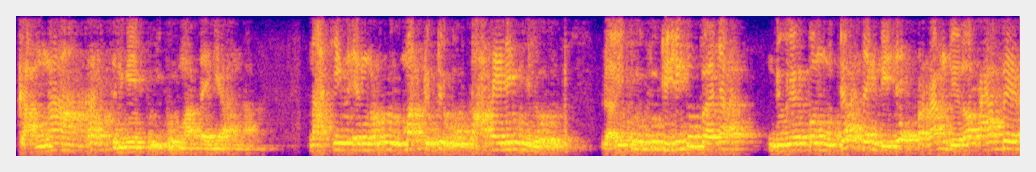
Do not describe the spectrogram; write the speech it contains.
Gak ngarep dengan ibu-ibu matanya anak. Nak cilik yang rumah gede upate yo. usul. Lah ibu-ibu di situ banyak duwe pemuda sing dhisik perang di kafir.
